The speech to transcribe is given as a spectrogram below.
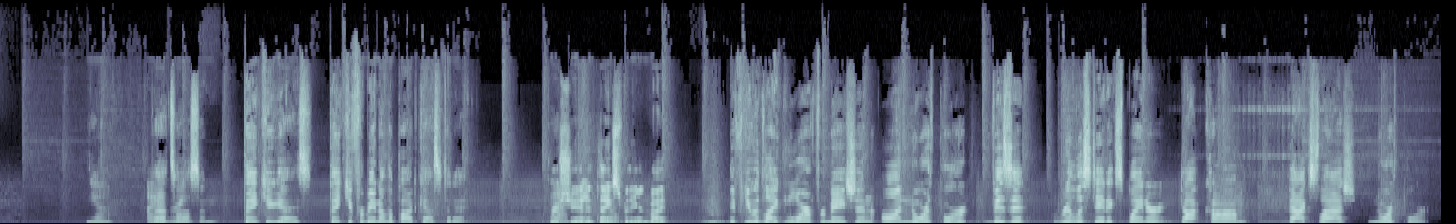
Yeah I that's agree. awesome. Thank you guys. Thank you for being on the podcast today. Appreciate yeah, it thanks you. for the invite. If you would like more information on northport visit realestateexplainer.com backslash northport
